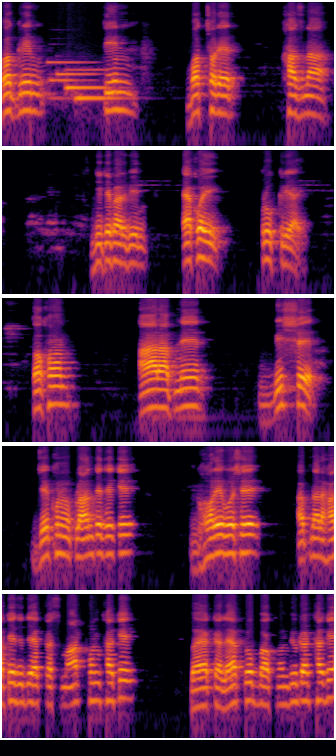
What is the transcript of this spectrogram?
অগ্রিম তিন বছরের খাজনা দিতে পারবেন। একই প্রক্রিয়ায়। তখন আর আপনার বিশ্বের যে কোনো প্রান্তে থেকে ঘরে বসে আপনার হাতে যদি একটা স্মার্টফোন থাকে বা একটা ল্যাপটপ বা কম্পিউটার থাকে,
